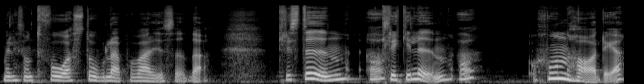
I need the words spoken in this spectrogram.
Med liksom två stolar på varje sida. Kristin Krickelin, Ja. hon har det.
